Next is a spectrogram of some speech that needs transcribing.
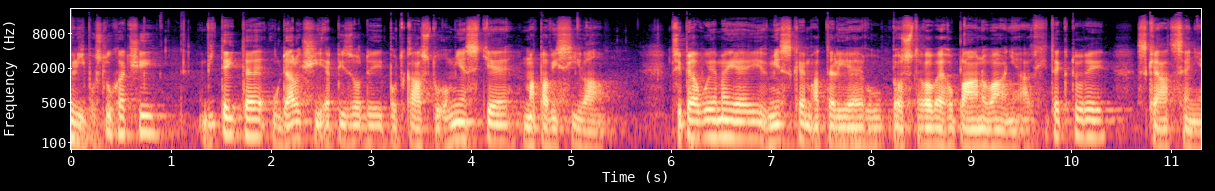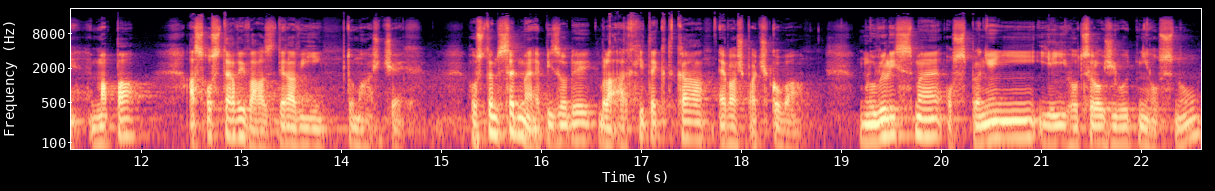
Milí posluchači, vítejte u další epizody podcastu o městě Mapa vysílá. Připravujeme jej v městském ateliéru prostorového plánování a architektury, zkráceně MAPA, a z Ostravy vás zdraví Tomáš Čech. Hostem sedmé epizody byla architektka Eva Špačková. Mluvili jsme o splnění jejího celoživotního snu,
